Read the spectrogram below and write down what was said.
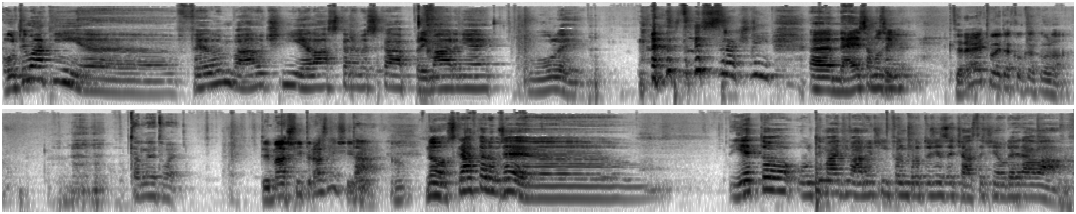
Ultimátní uh, film Vánoční je Láska nebeská primárně kvůli... to je strašný. Uh, ne, samozřejmě... Která je tvoje ta Coca-Cola? Tohle je tvoje. Ty máš svý prázdnější. Tak. No. No, zkrátka dobře, eh, je to ultimátní vánoční film, protože se částečně odehrává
